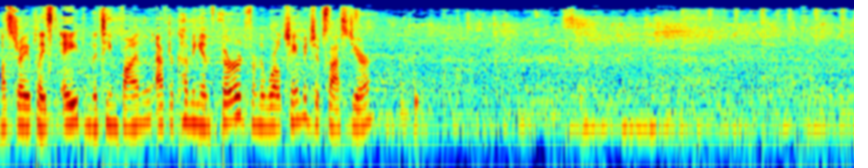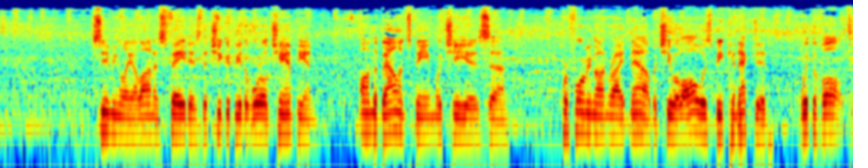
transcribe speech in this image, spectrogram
Australia placed eighth in the team final after coming in third from the World Championships last year. Seemingly, Allana's fate is that she could be the world champion on the balance beam, which she is uh, performing on right now, but she will always be connected with the vault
